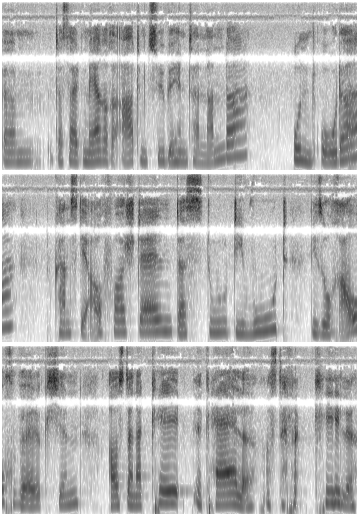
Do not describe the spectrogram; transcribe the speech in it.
ähm, das halt mehrere Atemzüge hintereinander und oder du kannst dir auch vorstellen, dass du die Wut wie so Rauchwölkchen aus deiner Ke äh, Kehle, aus deiner Kehle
